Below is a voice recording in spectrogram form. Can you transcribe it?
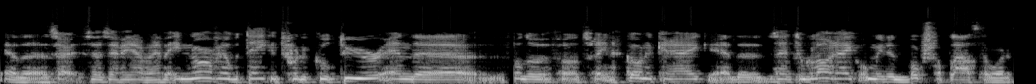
En ze, ze, zeggen, ja, we hebben enorm veel betekend voor de cultuur en de, van, de, van het Verenigd Koninkrijk. En we zijn te belangrijk om in een box geplaatst te worden.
